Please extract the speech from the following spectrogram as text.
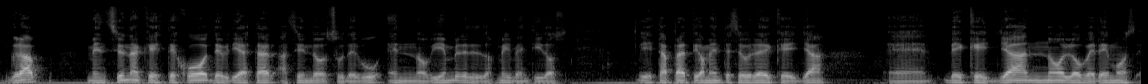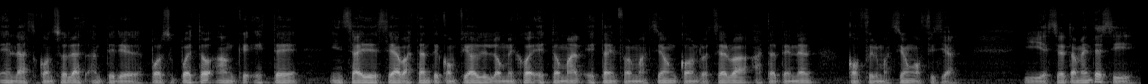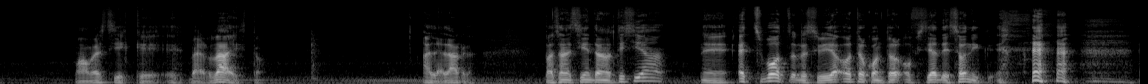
Grab menciona que este juego debería estar haciendo su debut en noviembre de 2022 y está prácticamente seguro de que ya eh, de que ya no lo veremos en las consolas anteriores. Por supuesto, aunque este insider sea bastante confiable, lo mejor es tomar esta información con reserva hasta tener confirmación oficial. Y ciertamente sí. Vamos a ver si es que es verdad esto. A la larga. Pasando a la siguiente noticia. Eh, Xbox otro control oficial de Sonic.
